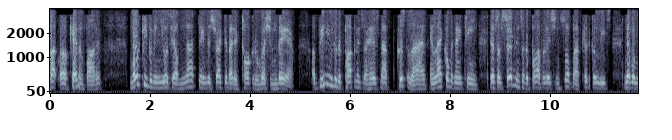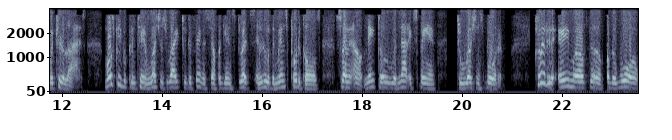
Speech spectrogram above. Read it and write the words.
uh, cannon fodder, most people in the U.S. have not been distracted by the talk of the Russian bear. Obedience of the population has not crystallized, and like COVID-19, the subservience of the population sought by political elites never materialized. Most people contend Russia's right to defend itself against threats in lieu of immense protocols spelling out NATO would not expand to Russia's border. Clearly, the aim of the of the war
